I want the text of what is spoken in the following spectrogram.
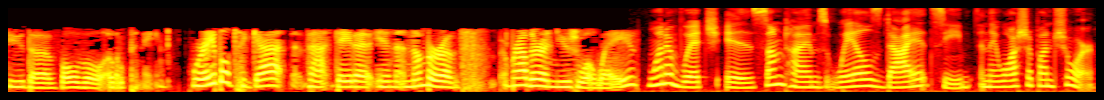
to the vulval opening. We're able to get that data in a number of rather unusual ways. One of which is sometimes whales die at sea and they wash up on shore.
